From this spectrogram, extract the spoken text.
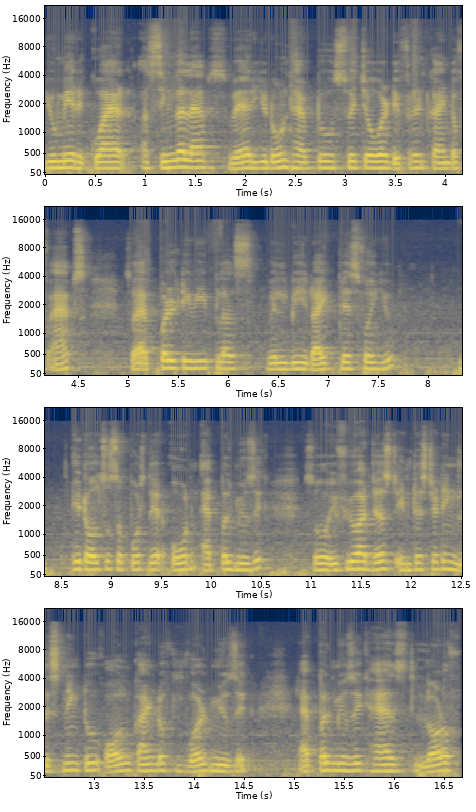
you may require a single apps where you don't have to switch over different kind of apps. So apple tv plus will be right place for you it also supports their own apple music. So if you are just interested in listening to all kind of world music apple music has a lot of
